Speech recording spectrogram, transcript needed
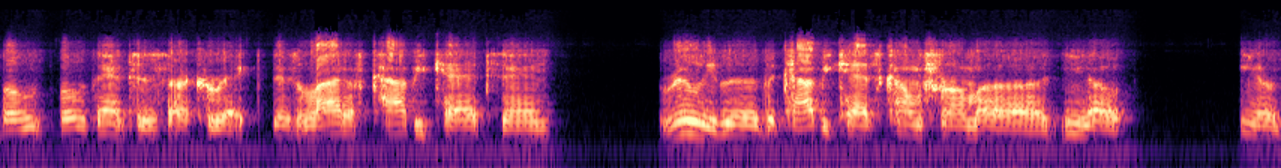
Both both answers are correct. There's a lot of copycats, and really the the copycats come from uh you know you know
